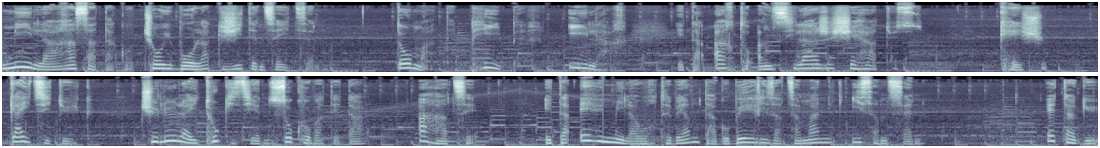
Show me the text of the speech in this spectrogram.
mila razatako txoibolak jiten zeitzen. Tomate, piper, hilar eta harto anzilage sehatuz. Kesu, gaitzituik, txulula itukizien soko bat eta ahatze, eta ehun mila urte behantago berriz atzamanik izan zen. Eta gu,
